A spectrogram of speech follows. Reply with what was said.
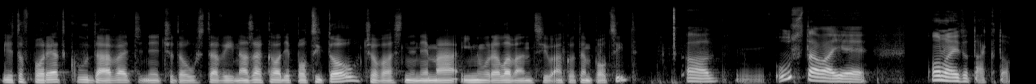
Je to v poriadku dávať niečo do ústavy na základe pocitov, čo vlastne nemá inú relevanciu ako ten pocit? A, ústava je, ono je to takto.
